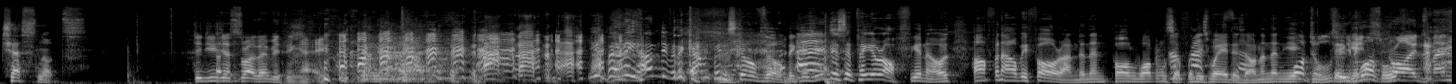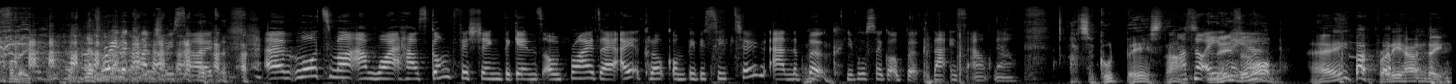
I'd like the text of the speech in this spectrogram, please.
chestnuts. Did you just throw everything at it? You're very handy with a camping stove, though, because you disappear off, you know, half an hour beforehand, and then Paul waddles I'll up with his waders that. on, and then you... Waddles? you You mean get- strides manfully? through the countryside. Um, Mortimer and Whitehouse Gone Fishing begins on Friday at 8 o'clock on BBC Two. And the book, you've also got a book, that is out now. That's a good base, that. I've not It eaten is, it huh? yet. Bob, hey? Pretty handy.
